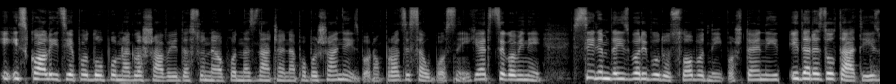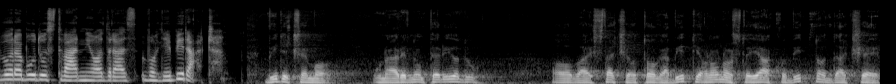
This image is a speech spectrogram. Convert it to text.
I iz koalicije pod lupom naglašavaju da su neophodna značajna poboljšanja izbornog procesa u Bosni i Hercegovini s ciljem da izbori budu slobodni i pošteni i da rezultati izbora budu stvarni odraz volje birača. Vidjet ćemo u narednom periodu ovaj, šta će od toga biti, ali ono što je jako bitno da će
